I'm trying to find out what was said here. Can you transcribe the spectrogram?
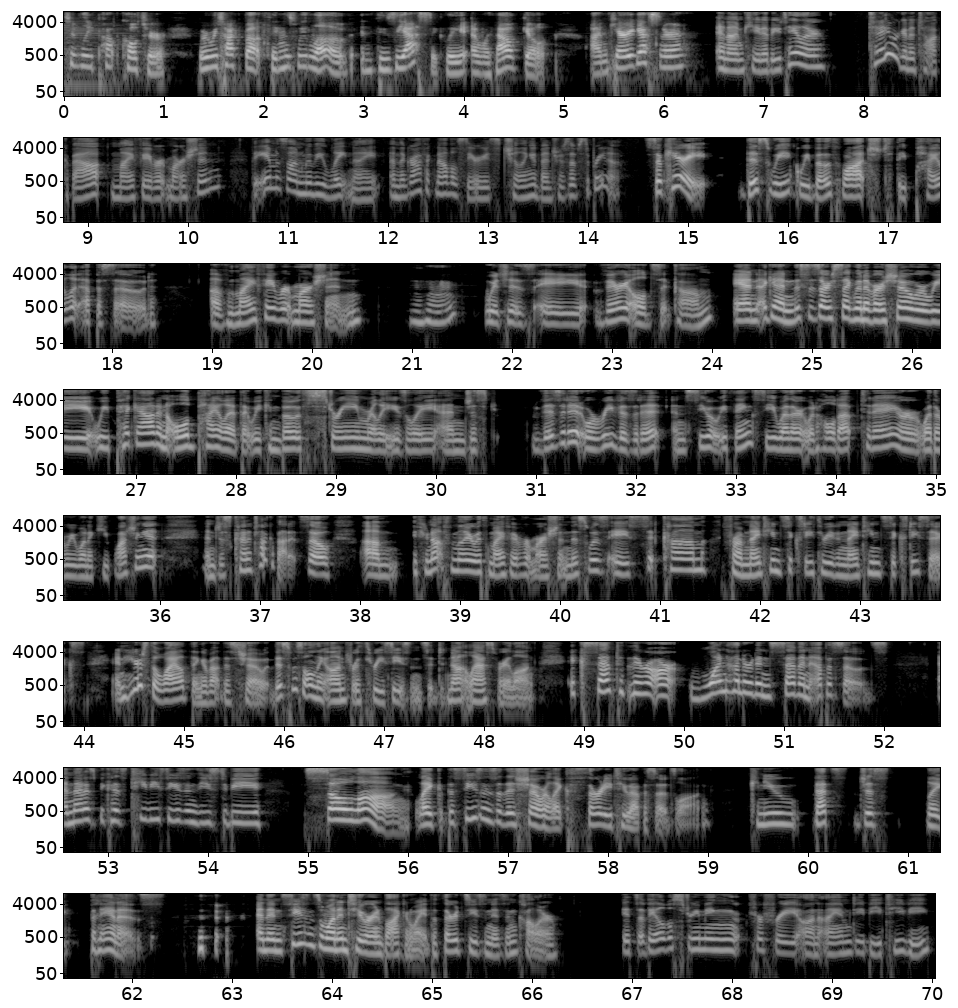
Positively Pop Culture, where we talk about things we love enthusiastically and without guilt. I'm Carrie Gessner. And I'm KW Taylor. Today we're going to talk about My Favorite Martian, the Amazon movie Late Night, and the graphic novel series Chilling Adventures of Sabrina. So, Carrie, this week we both watched the pilot episode of My Favorite Martian, Mm-hmm. Which is a very old sitcom. And again, this is our segment of our show where we we pick out an old pilot that we can both stream really easily and just visit it or revisit it and see what we think, see whether it would hold up today or whether we want to keep watching it and just kind of talk about it. So, um, if you're not familiar with My Favorite Martian, this was a sitcom from 1963 to 1966. And here's the wild thing about this show this was only on for three seasons, it did not last very long, except there are 107 episodes. And that is because TV seasons used to be so long. Like the seasons of this show are like 32 episodes long. Can you, that's just like bananas. and then seasons one and two are in black and white. The third season is in color. It's available streaming for free on IMDb TV.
